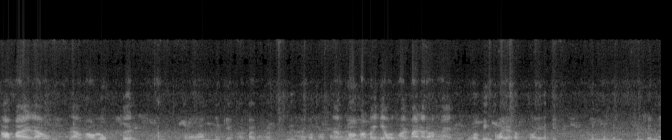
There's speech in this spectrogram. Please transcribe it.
เข้าไปแล้วแล้วเขาลุกขึ้น เขาบอกว่าไม่เกี่ยวถอยไปผมก็นึกแล้วก็ถอยเข้าแล้วทางพอนี้เขาไม่เกี่ยวถอยไปแล้วทำไงผมก็วิ่งถอยแล้วครับถอยก็ติดมันมันเป็นมันเป็นอะไร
